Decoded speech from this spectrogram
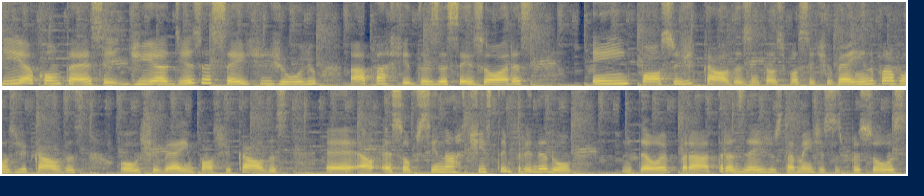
que acontece dia 16 de julho a partir das 16 horas em Poços de Caldas. Então, se você estiver indo para Poços de Caldas ou estiver em Poços de Caldas, é, essa oficina Artista Empreendedor. Então, é para trazer justamente essas pessoas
